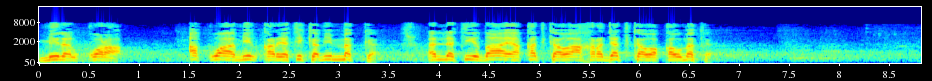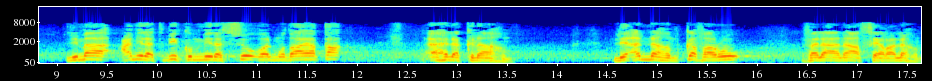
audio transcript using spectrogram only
من القرى أقوى من قريتك من مكة التي ضايقتك وأخرجتك وقومك. لما عملت بكم من السوء والمضايقة أهلكناهم لأنهم كفروا فلا ناصر لهم.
